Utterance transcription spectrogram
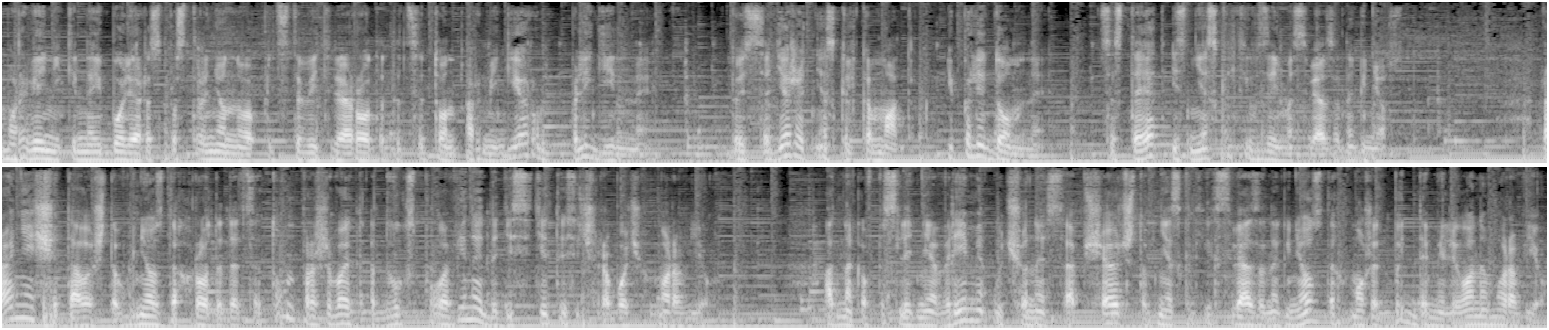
Муравейники наиболее распространенного представителя рода Доцитон армигерум полигинные – то есть содержат несколько маток, и полидомные, состоят из нескольких взаимосвязанных гнезд. Ранее считалось, что в гнездах рода доцетон проживает от 2,5 до 10 тысяч рабочих муравьев. Однако в последнее время ученые сообщают, что в нескольких связанных гнездах может быть до миллиона муравьев.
